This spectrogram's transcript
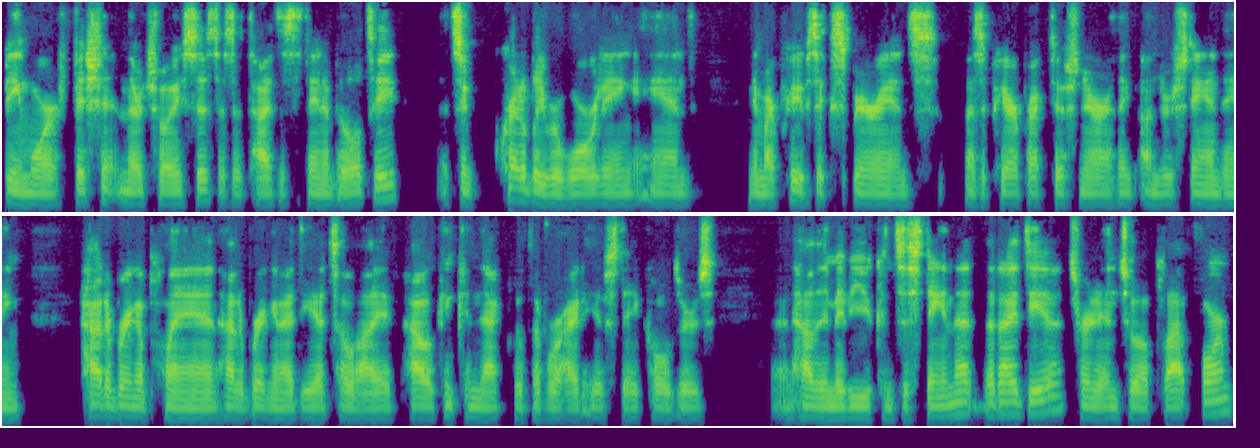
being more efficient in their choices as it ties to sustainability. It's incredibly rewarding. And in my previous experience as a PR practitioner, I think understanding how to bring a plan, how to bring an idea to life, how it can connect with a variety of stakeholders, and how then maybe you can sustain that that idea, turn it into a platform,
